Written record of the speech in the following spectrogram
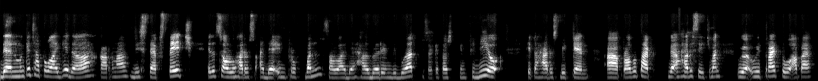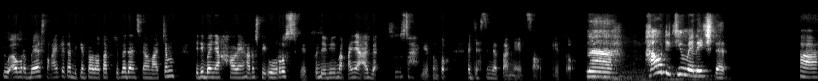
dan mungkin satu lagi adalah karena di step stage itu selalu harus ada improvement, selalu ada hal baru yang dibuat. Bisa kita harus bikin video, kita harus bikin uh, prototype. Nggak harus sih, cuman we, we try to apa do our best. Makanya kita bikin prototype juga dan segala macam. Jadi banyak hal yang harus diurus gitu. Jadi makanya agak susah gitu untuk adjusting the time itself gitu. Nah, how did you manage that? Uh,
